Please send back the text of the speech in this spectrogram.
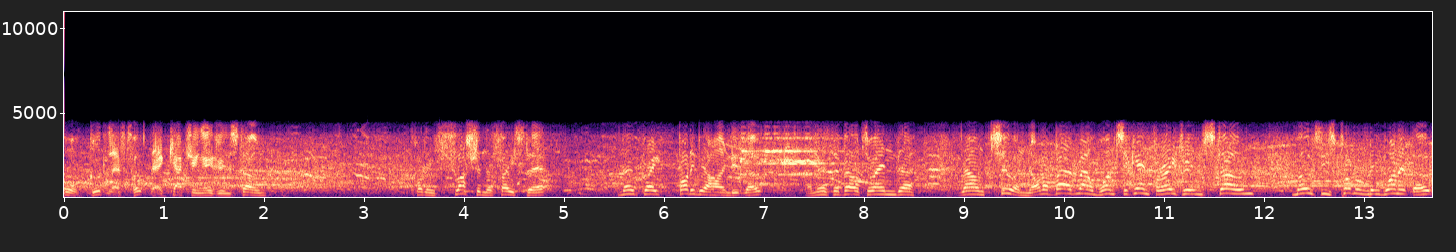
Oh, good left hook there, catching Adrian Stone. Caught him flush in the face there. No great body behind it, though. And there's the bell to end uh, round two, and not a bad round once again for Adrian Stone. Mosley's probably won it, though.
